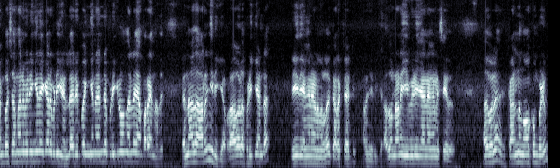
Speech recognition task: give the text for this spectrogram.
എൺപത് ശതമാനം പേര് ഇങ്ങനെയൊക്കെയാണ് പിടിക്കുന്നത് എല്ലാവരും ഇപ്പോൾ ഇങ്ങനെ തന്നെ പിടിക്കണമെന്നല്ല ഞാൻ പറയുന്നത്. എന്നാൽ അത് അറിഞ്ഞിരിക്കുക. പ്രാവുകളെ പിടിക്കേണ്ട രീതി എങ്ങനെയാണെന്നുള്ളത് കറക്റ്റായിട്ട് അറിഞ്ഞിരിക്കുക. അതുകൊണ്ടാണ് ഈ വീഡിയോ ഞാൻ അങ്ങനെ ചെയ്തത്. അതുപോലെ കണ്ണ് നോക്കുമ്പോഴും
